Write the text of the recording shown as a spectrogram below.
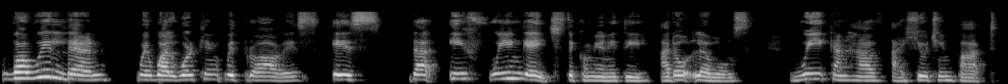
What we learned while working with ProAves is that if we engage the community at all levels, we can have a huge impact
